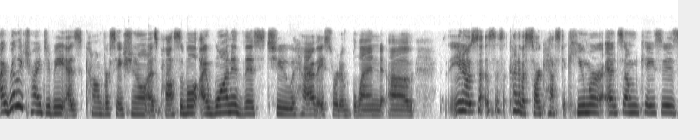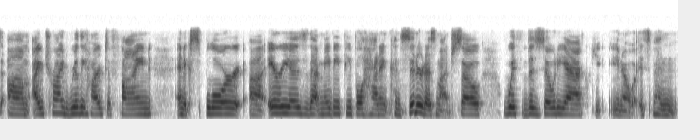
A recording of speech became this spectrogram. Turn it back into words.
I really tried to be as conversational as possible. I wanted this to have a sort of blend of you know, kind of a sarcastic humor in some cases. Um, I tried really hard to find and explore uh, areas that maybe people hadn't considered as much. So with the Zodiac, you know, it's been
